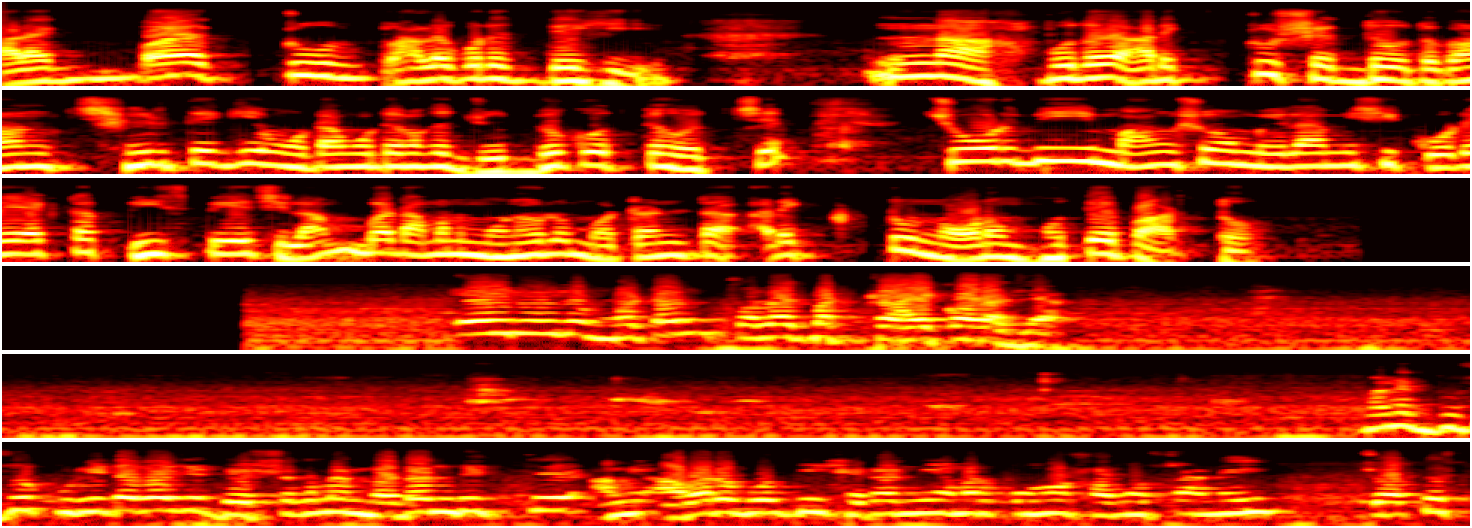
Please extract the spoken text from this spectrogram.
আরেকবার একটু ভালো করে দেখি। না, বোধহয় আরেকটু সেদ্ধ হতো, কারণ ছিঁড়তে গিয়ে মোটামুটি আমাকে যুদ্ধ করতে হচ্ছে। চর্বি, মাংস মেলামিশি করে একটা পিস পেয়েছিলাম বাট আমার মনে হলো মটনটা আরেকটু নরম হতে পারতো। এই রইল মটন চলো একবার ট্রাই করা যাক। মানে দুশো কুড়ি টাকায় যে দেড়শো গ্রামের মাটন দিচ্ছে, আমি আবারও বলছি, সেটা নিয়ে আমার কোনো সমস্যা নেই। যথেষ্ট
